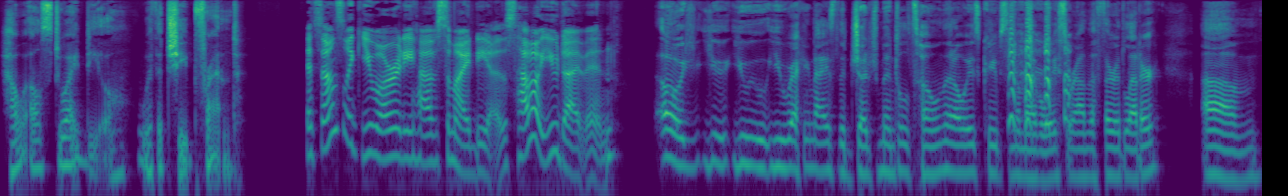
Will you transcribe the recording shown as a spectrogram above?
How else do I deal with a cheap friend? It sounds like you already have some ideas. How about you dive in? Oh, you you you recognize the judgmental tone that always creeps into my voice around the third letter. Um,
